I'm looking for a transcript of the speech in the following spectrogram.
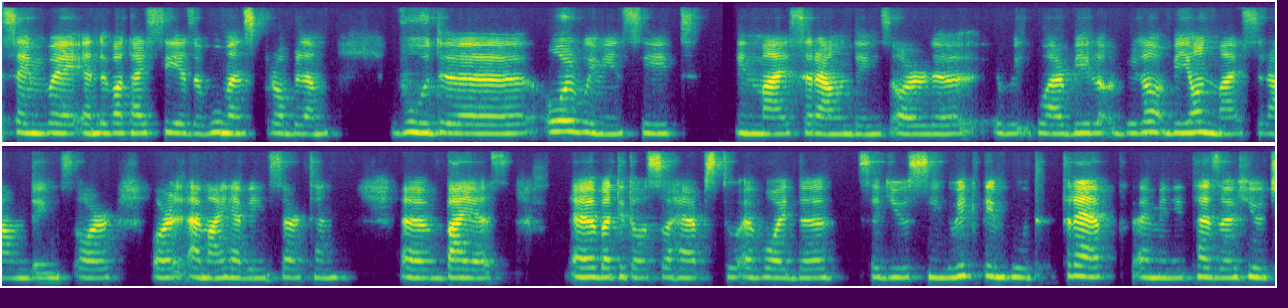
same way? And what I see as a woman's problem, would uh, all women see it in my surroundings or the who are below, below, beyond my surroundings or or am I having certain uh, bias uh, but it also helps to avoid the seducing victimhood trap. I mean, it has a huge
